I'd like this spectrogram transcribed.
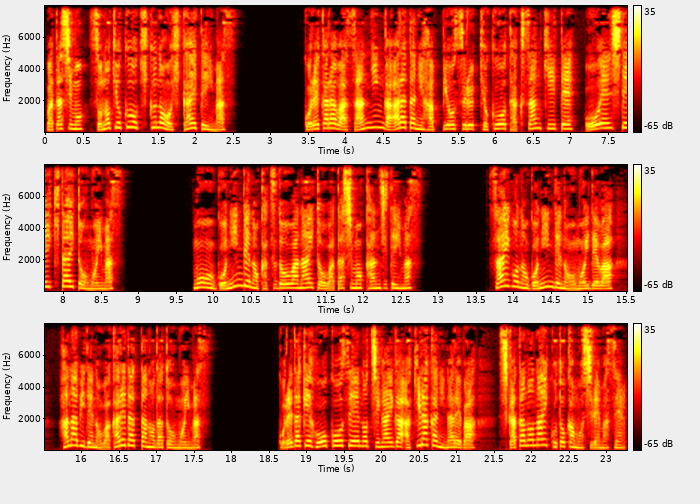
私もその曲を聴くのを控えています。これからは3人が新たに発表する曲をたくさん聴いて応援していきたいと思います。もう5人での活動はないと私も感じています。最後の5人での思い出は花火での別れだったのだと思います。これだけ方向性の違いが明らかになれば仕方のないことかもしれません。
